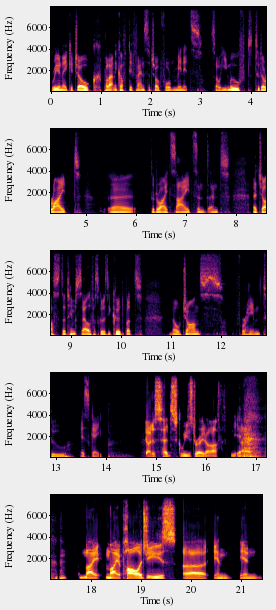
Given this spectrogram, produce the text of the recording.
rear naked choke. Palatnikov defends the choke for minutes. So he moved to the right, uh, to the right sides and and adjusted himself as good as he could, but no chance for him to escape. got his head squeezed right off. Yeah, my my apologies uh, in in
